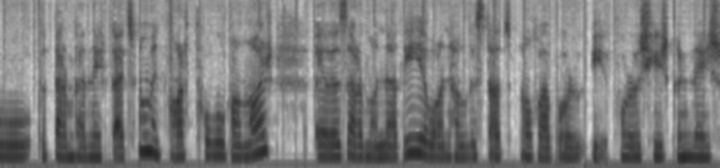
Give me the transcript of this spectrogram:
ու տանգա ներկայացնում այդ մարդու համար զարմանալի եւ անհանգստացնող որ որոշ երկրներ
